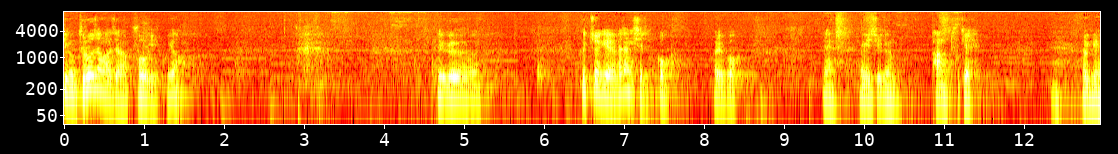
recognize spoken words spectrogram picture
지금 들어오자마자 부엌이 있고요. 그리고 그쪽에 화장실 있고 그리고 예, 여기 지금 방 두 개. 예, 여기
